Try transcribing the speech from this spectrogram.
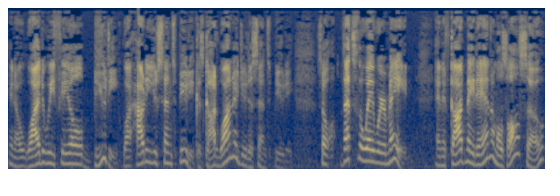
You know, why do we feel beauty? Why, how do you sense beauty? Because God wanted you to sense beauty. So that's the way we're made. And if God made animals also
